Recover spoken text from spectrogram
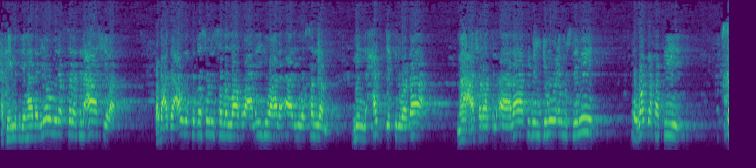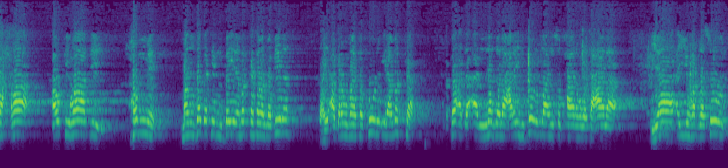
ففي مثل هذا اليوم من السنة العاشرة وبعد عودة الرسول صلى الله عليه وعلى آله وسلم من حجة الوداع مع عشرات الآلاف من جموع المسلمين وقف في صحراء أو في وادي خم منضدة بين مكة والمدينة وهي أقرب ما تكون إلى مكة بعد أن نزل عليه قول الله سبحانه وتعالى يا أيها الرسول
